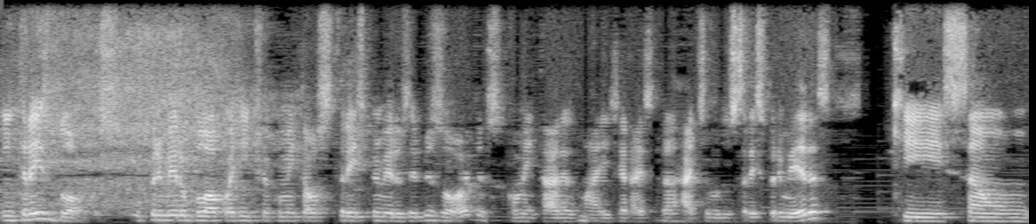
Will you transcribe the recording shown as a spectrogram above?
em três blocos. O primeiro bloco a gente vai comentar os três primeiros episódios, comentários mais gerais da narrativa dos três primeiros, que são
